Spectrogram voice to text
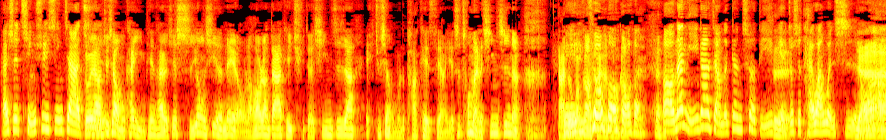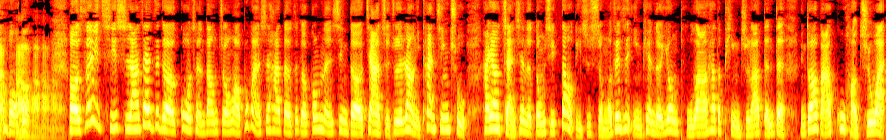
还是情绪性价值。对啊，就像我们看影片，它有一些实用性的内容，然后让大家可以取得新知啊，哎，就像我们的 podcast 这样，也是充满了新知呢。打个广告，打个广告。好，那你应该要讲的更彻底一点，就是台湾问世，好不好？好好好。好，所以其实啊，在这个过程当中哈，不管是它的这个功能性的价值，就是让你看清楚它要展现的东西到底是什么，这支影片的用途啦、它的品质啦等等，你都要把它顾好之外，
